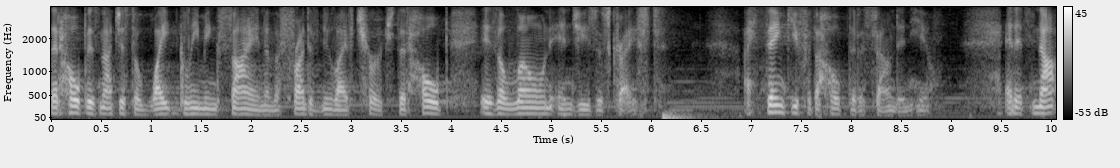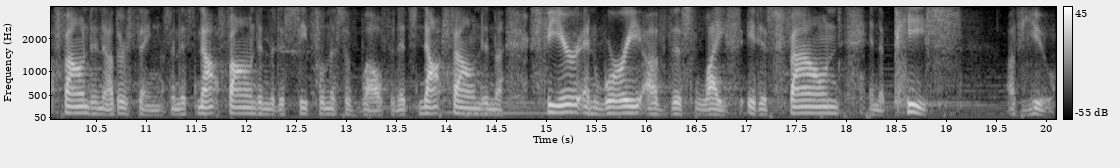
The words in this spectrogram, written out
That hope is not just a white gleaming sign on the front of New Life Church, that hope is alone in Jesus Christ. I thank you for the hope that is found in you. And it's not found in other things, and it's not found in the deceitfulness of wealth, and it's not found in the fear and worry of this life. It is found in the peace of you.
